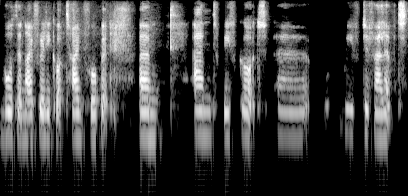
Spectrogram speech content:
more than I've really got time for. But um, and we've got uh, we've developed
